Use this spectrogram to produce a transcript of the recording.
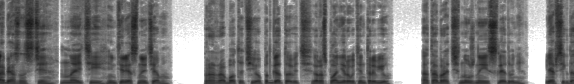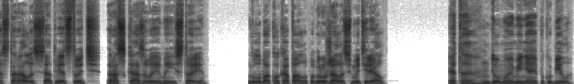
Обязанности — найти интересную тему, проработать ее, подготовить, распланировать интервью, отобрать нужные исследования. Я всегда старалась соответствовать рассказываемой истории. Глубоко копала, погружалась в материал. Это, думаю, меня и погубило.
